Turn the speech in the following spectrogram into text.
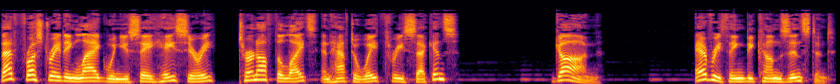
That frustrating lag when you say, Hey Siri, turn off the lights and have to wait 3 seconds? Gone. Everything becomes instant.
